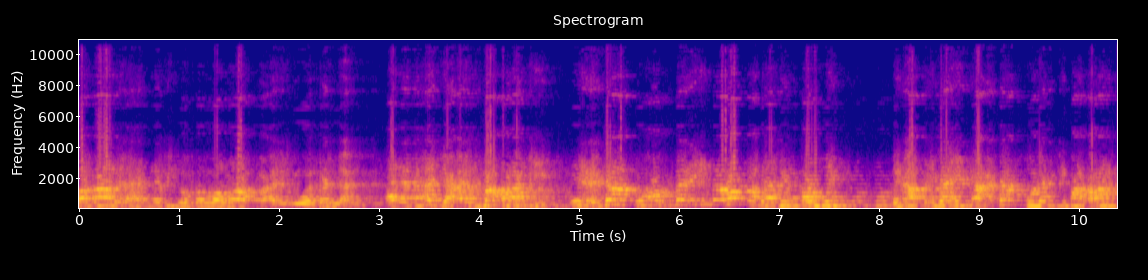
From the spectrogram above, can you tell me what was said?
فقال لها النبي صلى الله عليه وسلم ألم أجعل مهرك اعتاق أربعين رقبة من قومك؟ من أقربائك أعتقت لك مهرا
